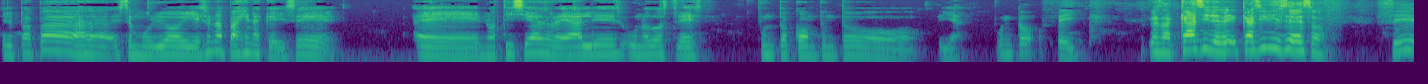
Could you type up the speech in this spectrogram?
el Papa se murió y es una página que dice eh, noticias reales 123.com. punto y ya. Punto fake. O sea, casi, debe- casi dice eso. Sí,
